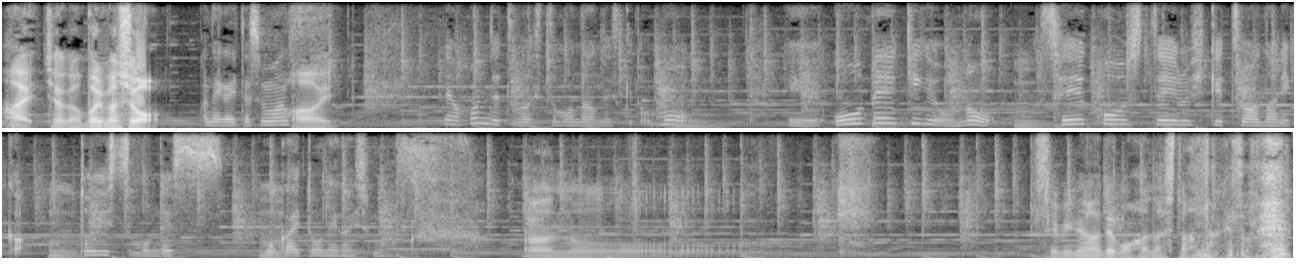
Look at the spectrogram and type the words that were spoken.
はい。じゃあ頑張りましょう。お願いいたします。はい。では本日の質問なんですけども、うん、えー、欧米企業の成功している秘訣は何か、うん、という質問です。ご回答お願いします。あのー、セミナーでも話したんだけどね。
